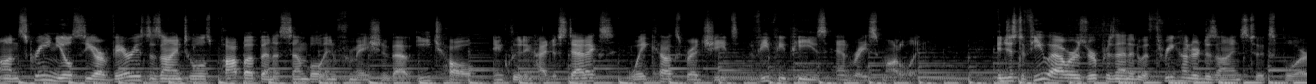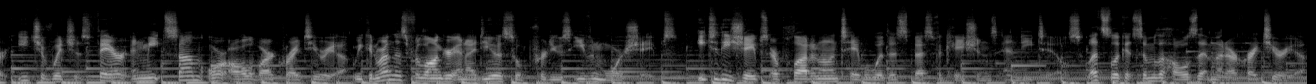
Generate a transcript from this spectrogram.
On screen, you'll see our various design tools pop up and assemble information about each hull, including hydrostatics, weight calc spreadsheets, VPPs, and race modeling. In just a few hours, we're presented with 300 designs to explore, each of which is fair and meets some or all of our criteria. We can run this for longer and IDEOS will produce even more shapes. Each of these shapes are plotted on a table with its specifications and details. Let's look at some of the hulls that met our criteria.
